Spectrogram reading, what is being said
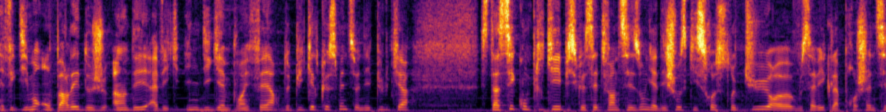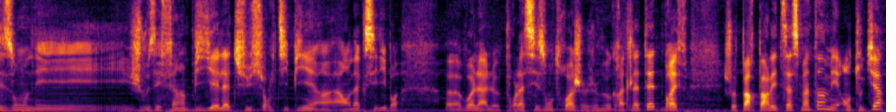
effectivement, on parlait de jeux indés avec indiegame.fr. Depuis quelques semaines, ce n'est plus le cas. C'est assez compliqué puisque cette fin de saison, il y a des choses qui se restructurent. Euh, Vous savez que la prochaine saison, on je vous ai fait un billet là-dessus sur le Tipeee hein, en accès libre. Euh, voilà, pour la saison 3, je, me gratte la tête. Bref, je ne veux pas reparler de ça ce matin, mais en tout cas,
